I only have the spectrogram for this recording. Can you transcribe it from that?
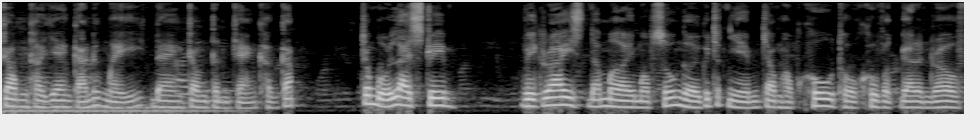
trong thời gian cả nước Mỹ đang trong tình trạng khẩn cấp. Trong buổi livestream, Việt Rice đã mời một số người có trách nhiệm trong học khu thuộc khu vực Garden Grove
